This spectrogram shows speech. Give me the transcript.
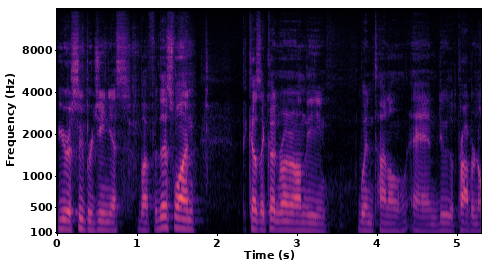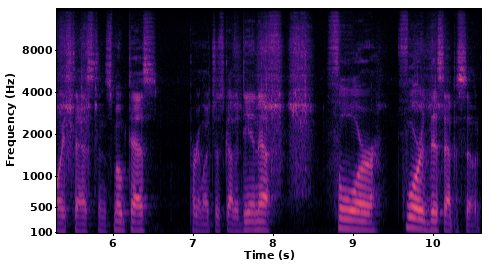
you're a super genius. But for this one, because I couldn't run it on the wind tunnel and do the proper noise test and smoke test, pretty much just got a DNF for for this episode.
